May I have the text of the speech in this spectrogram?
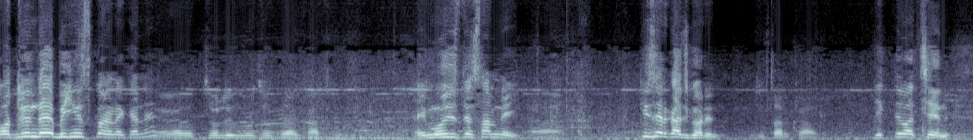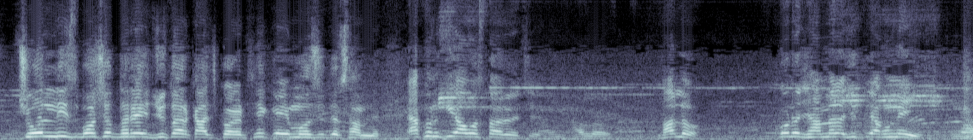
কতদিন থেকে বিজনেস করেন এখানে? চল্লিশ বছর ধরে কাজ করছি এই মসজিদের সামনেই? কিসের কাজ করেন? জুতার কাজ। দেখতে পাচ্ছেন চল্লিশ বছর ধরে এই জুতার কাজ করেন ঠিক এই মসজিদের সামনে। এখন কি অবস্থা রয়েছে? ভালো। ভালো? কোনো ঝামেলা যদি এখন নেই? না।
